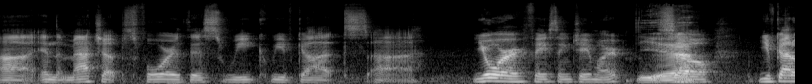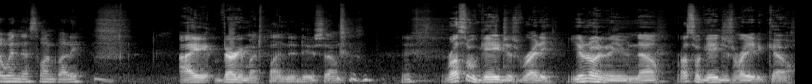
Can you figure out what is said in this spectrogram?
uh, in the matchups for this week, we've got uh, you're facing J Mart. Yeah. So you've got to win this one, buddy. I very much plan to do so. Russell Gage is ready. You don't even know. Russell Gage is ready to go.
